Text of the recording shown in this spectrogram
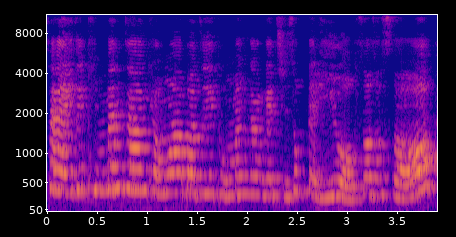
자 이제 김반장 경호 아버지 동맹관계 지속될 이유 없어졌어.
